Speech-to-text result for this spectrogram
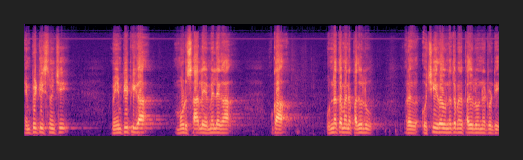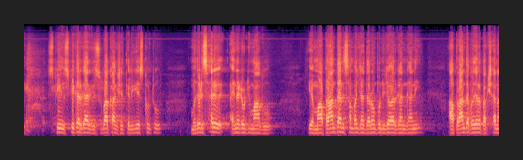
ఎంపీటీసీ నుంచి ఎంపీపీగా మూడు సార్లు ఎమ్మెల్యేగా ఒక ఉన్నతమైన పదవులు మరి వచ్చి ఈరోజు ఉన్నతమైన పదవులు ఉన్నటువంటి స్పీ స్పీకర్ గారికి శుభాకాంక్షలు తెలియజేసుకుంటూ మొదటిసారి అయినటువంటి మాకు ఇక మా ప్రాంతానికి సంబంధించిన ధర్మపూర్ నిజవర్గాన్ని కానీ ఆ ప్రాంత ప్రజల పక్షాన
